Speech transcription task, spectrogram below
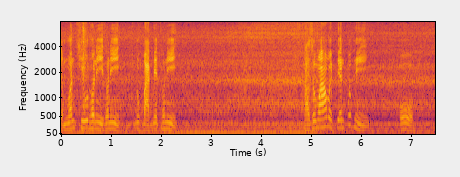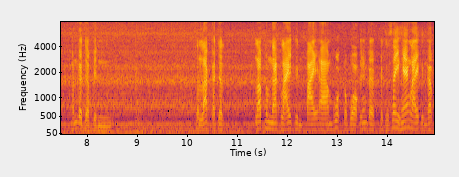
จำนวนคิ้วเท่านี้เท่านี้ลูกบาทเมตรเท่านี้ถ้าสมมติว่าเขาไปเปลี่ยนปุ๊บนี่โอ้มันก็จะเป็นสลักก็จะ รับน้ำหนักหลายขึ้นปลายอาร์มพวกกระบอกนี่ก็ก็จะใส่แห้งหลายขึ้นครับ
